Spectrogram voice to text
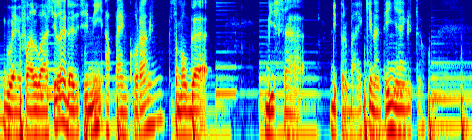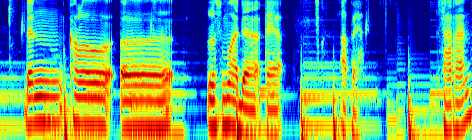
gue evaluasi lah dari sini apa yang kurang. Semoga bisa diperbaiki nantinya gitu. Dan kalau uh, lo semua ada kayak apa ya saran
